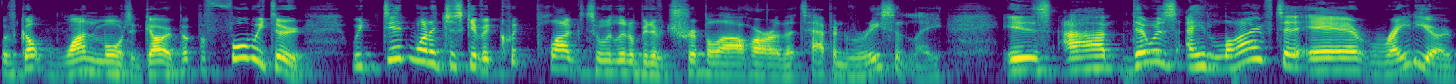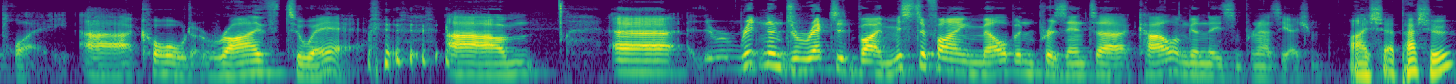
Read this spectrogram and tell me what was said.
We've got one more to go, but before we do, we did want to just give a quick plug to a little bit of triple R horror that's happened recently. Is um, there was a live to air radio play uh, called Writhe to Air. Um, uh, written and directed by mystifying Melbourne presenter Carl. I'm going to need some pronunciation. Aisha Pashu.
